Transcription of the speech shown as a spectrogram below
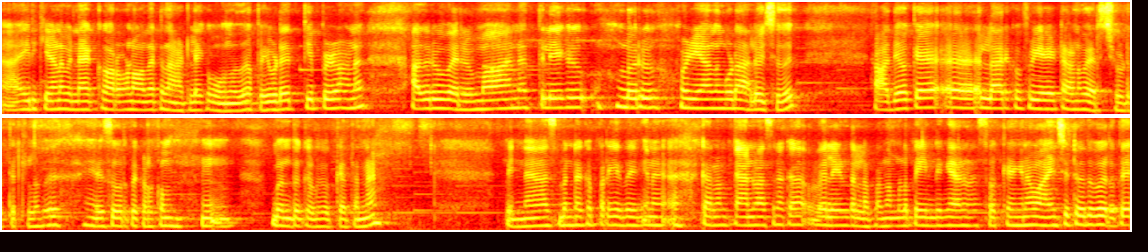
ആയിരിക്കുകയാണ് പിന്നെ കൊറോണ വന്നിട്ട് നാട്ടിലേക്ക് പോകുന്നത്. അപ്പോൾ ഇവിടെ എത്തിയപ്പോഴാണ് അതൊരു വരുമാനത്തിലേക്ക് ഉള്ളൊരു വഴിയാണെന്നും കൂടെ ആലോചിച്ചത്. ആദ്യമൊക്കെ എല്ലാവർക്കും ഫ്രീ ആയിട്ടാണ് വരച്ചു കൊടുത്തിട്ടുള്ളത്. സുഹൃത്തുക്കൾക്കും ബന്ധുക്കൾക്കൊക്കെ തന്നെ. പിന്നെ ഹസ്ബൻഡൊക്കെ പറയും ഇങ്ങനെ കാരണം ക്യാൻവാസിനൊക്കെ വിലയുണ്ടല്ലോ അപ്പം നമ്മൾ പെയിന്റിങ് ക്യാൻവാസൊക്കെ ഇങ്ങനെ വാങ്ങിച്ചിട്ട് അത് വെറുതെ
